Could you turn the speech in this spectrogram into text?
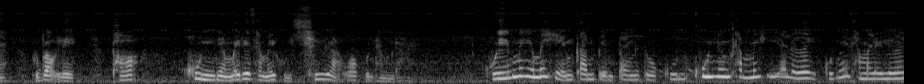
นะคุยบอกเลย เพราะคุณยังไม่ได้ทำให้คุยเชื่อว่าคุณทำได้คุยไม่ยังไม่เห็นการเปลี่ยนแปลงในตัวคุณ คุณยังทำไม่เฮียเลย คุณไม่ทำอะไรเลย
